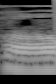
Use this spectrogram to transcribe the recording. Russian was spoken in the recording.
โอ้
